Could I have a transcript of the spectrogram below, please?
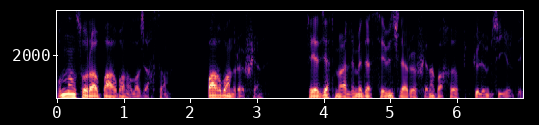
bundan sonra bağban olacaqsan. Bağban Rövşən. Riyaziyyat müəllimi də sevinclə Rövşənə baxıb gülümsəyirdi.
